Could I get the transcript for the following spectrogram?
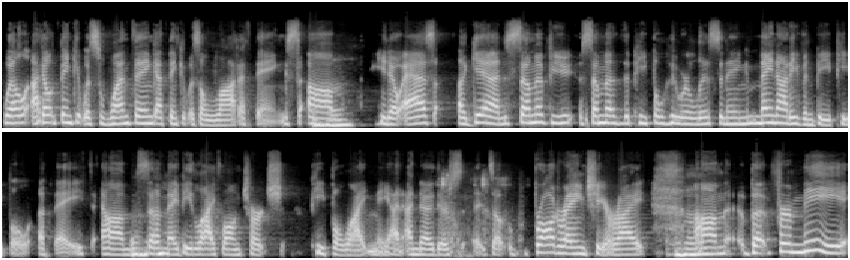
Well, I don't think it was one thing. I think it was a lot of things. Um, mm-hmm. You know, as again, some of you, some of the people who are listening may not even be people of faith. Um, mm-hmm. Some may be lifelong church people like me. I, I, know there's it's a broad range here, right? Mm-hmm. Um, but for me,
